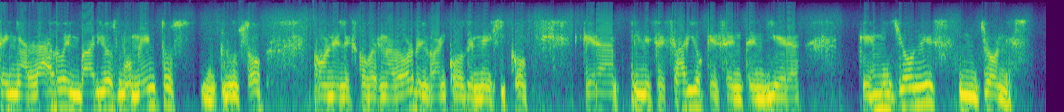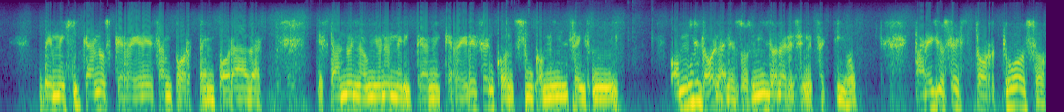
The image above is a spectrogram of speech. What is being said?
señalado en varios momentos, incluso con el exgobernador del Banco de México, que era necesario que se entendiera que millones, millones de mexicanos que regresan por temporada, estando en la Unión Americana y que regresan con cinco mil, seis mil o mil dólares, dos mil dólares en efectivo, para ellos es tortuoso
